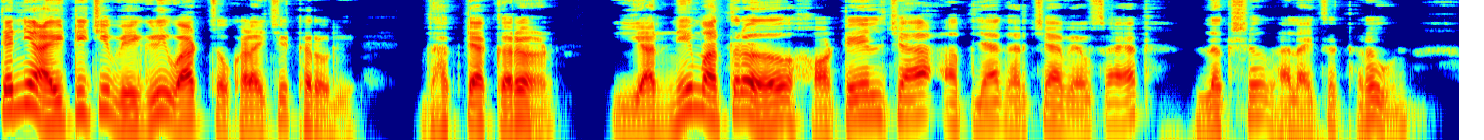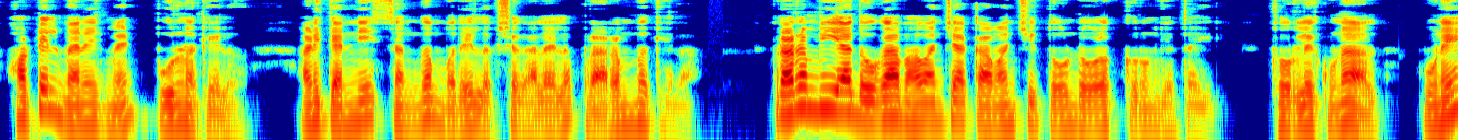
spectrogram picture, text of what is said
त्यांनी आय टीची वेगळी वाट चोखाळायची ठरवली. धाकट्या करण यांनी मात्र हॉटेलच्या आपल्या घरच्या व्यवसायात लक्ष घालायचं ठरवून हॉटेल मॅनेजमेंट पूर्ण केलं आणि त्यांनी संगममध्ये लक्ष घालायला प्रारंभ केला. प्रारंभी या दोघा भावांच्या कामांची तोंड ओळख करून घेता येईल. थोरले कुणाल पुणे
